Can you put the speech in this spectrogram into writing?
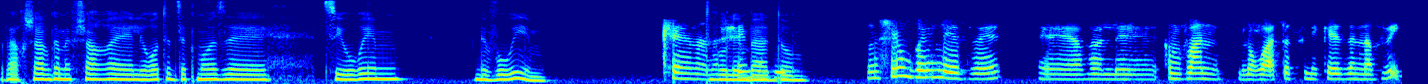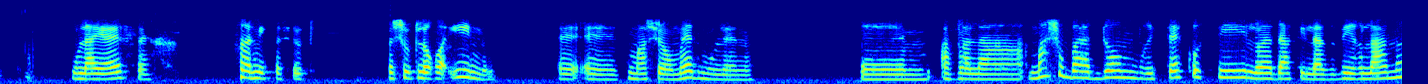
ועכשיו גם אפשר uh, לראות את זה כמו איזה ציורים נבואים. כן, אנשים... טבולים באדום. אנשים אומרים לי את זה, אה, אבל uh, כמובן לא רואה את עצמי כאיזה נביא. אולי ההפך. אני פשוט, פשוט לא ראינו. את מה שעומד מולנו. אמ, אבל משהו באדום ריתק אותי, לא ידעתי להסביר למה,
